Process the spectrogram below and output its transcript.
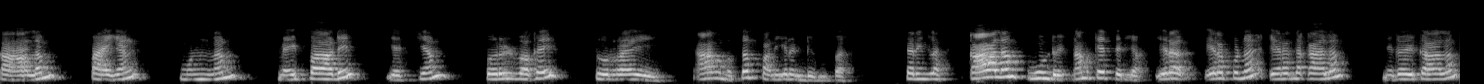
காலம் பயன் முன்னம் மெய்ப்பாடு எச்சம் பொருள் வகை துறை. ஆக மொத்தம் பனிரெண்டு இப்ப. சரிங்களா? காலம் மூன்று. நமக்கே தெரியும். இற இறப்புனா இறந்த காலம் நிகழ்காலம்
